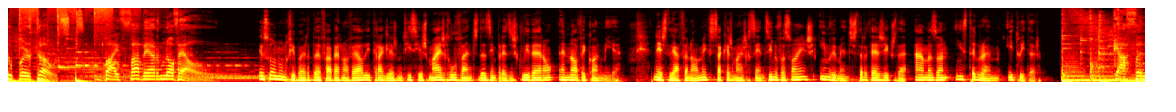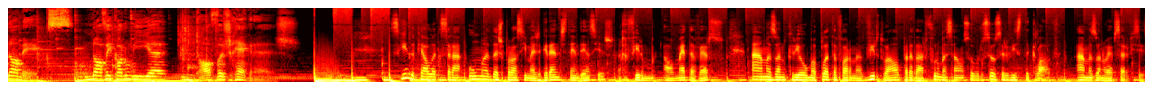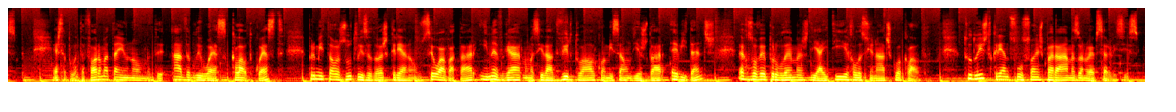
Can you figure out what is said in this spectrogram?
Super Toast by Faber Novel. Eu sou o Nuno Ribeiro da Faber Novel e trago-lhe as notícias mais relevantes das empresas que lideram a nova economia. Neste Gafanomics saca as mais recentes inovações e movimentos estratégicos da Amazon, Instagram e Twitter. Gafanomics. Nova economia, novas regras. Seguindo aquela que será uma das próximas grandes tendências, refiro-me ao metaverso, a Amazon criou uma plataforma virtual para dar formação sobre o seu serviço de cloud, Amazon Web Services. Esta plataforma tem o nome de AWS Cloud Quest, permite aos utilizadores criar o seu avatar e navegar numa cidade virtual com a missão de ajudar habitantes a resolver problemas de IT relacionados com a cloud. Tudo isto criando soluções para a Amazon Web Services.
